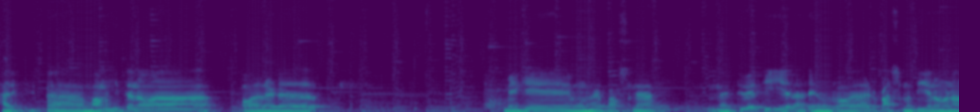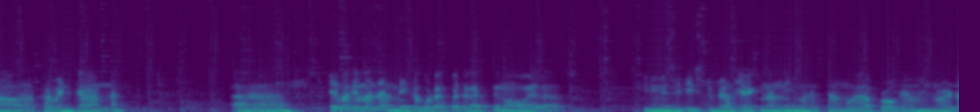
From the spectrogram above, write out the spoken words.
හරි. මම හිතනවා ඔයාලට මේකේ මොනහයි ප්‍රශ්නයක් නැතිව ඇති කියලා. එ ඔයාලට ප්‍රශ්න තියෙනවන කමෙන්ට් කරන්න. ඒවගේම දැම් මේක ගොඩක් වැදගත්වෙනවා ඔයලා යනිවසිට ස්ටඩන් කෙනෙක් නම්. එහමනත්තන් ඔය පෝගමින්වට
